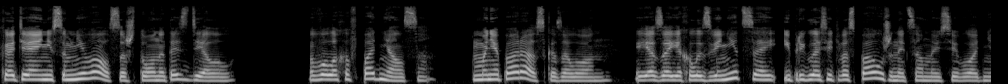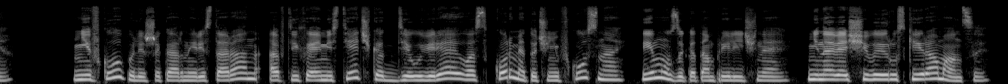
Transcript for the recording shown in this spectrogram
хотя и не сомневался, что он это сделал. Волохов поднялся. «Мне пора», — сказал он. «Я заехал извиниться и пригласить вас поужинать со мной сегодня. Не в клуб или шикарный ресторан, а в тихое местечко, где, уверяю вас, кормят очень вкусно, и музыка там приличная, ненавязчивые русские романсы.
